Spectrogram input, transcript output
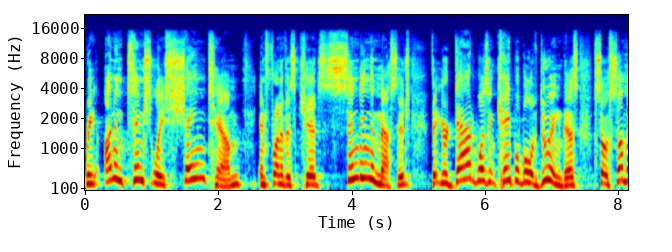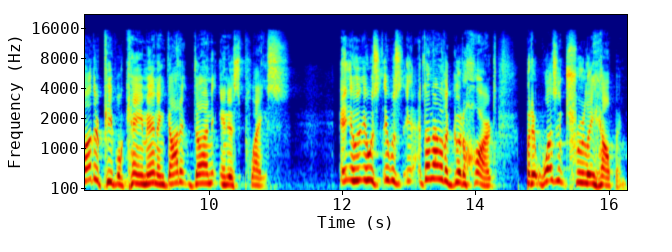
we unintentionally shamed him in front of his kids, sending the message that your dad wasn't capable of doing this, so some other people came in and got it done in his place. It, it, was, it was done out of a good heart, but it wasn't truly helping.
